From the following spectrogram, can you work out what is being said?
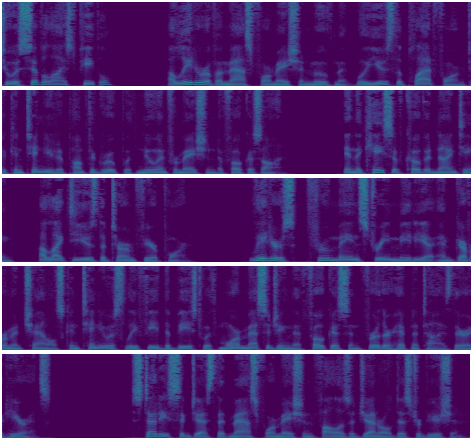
To a civilized people? A leader of a mass formation movement will use the platform to continue to pump the group with new information to focus on. In the case of COVID 19, I like to use the term fear porn. Leaders, through mainstream media and government channels, continuously feed the beast with more messaging that focus and further hypnotize their adherents. Studies suggest that mass formation follows a general distribution.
